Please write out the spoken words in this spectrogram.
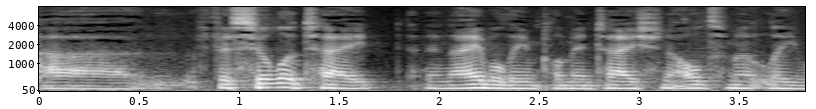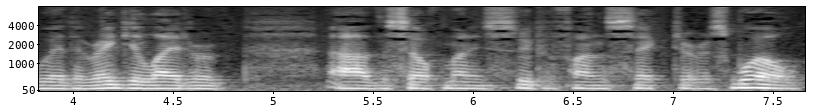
uh, facilitate and enable the implementation, ultimately, we're the regulator of uh, the self managed super fund sector as well.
